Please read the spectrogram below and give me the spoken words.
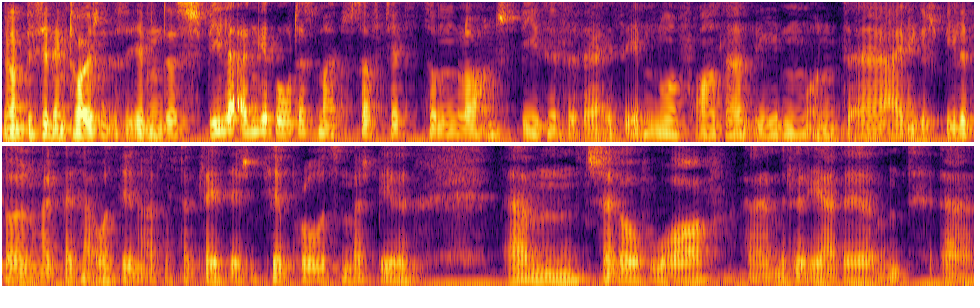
Ja, ein bisschen enttäuschend ist eben das Spieleangebot, das Microsoft jetzt zum Launch bietet. Da ist eben nur Forza 7 und äh, einige Spiele sollen halt besser aussehen als auf der PlayStation 4 Pro, zum Beispiel ähm, Shadow of War, äh, Mittelerde und äh,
